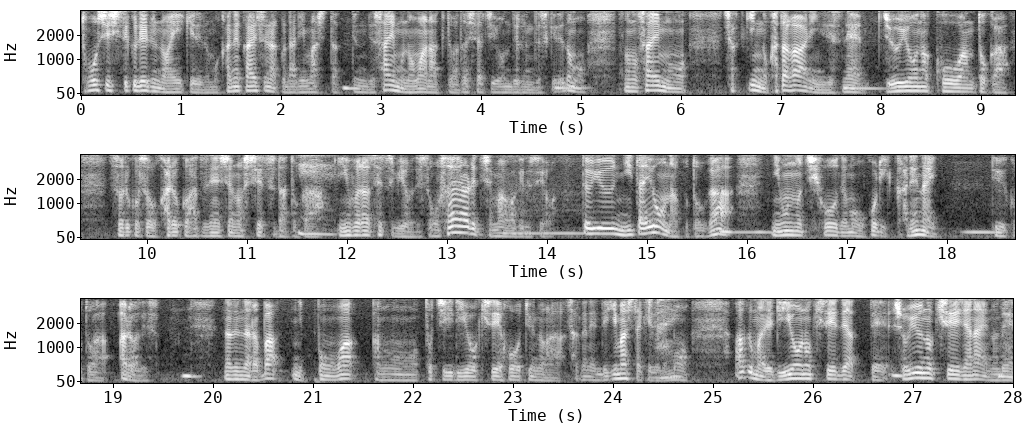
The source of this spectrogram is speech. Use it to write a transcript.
投資してくれるのはいいけれども金返せなくなりましたっていうんで、債務の罠って私たち呼んでるんですけれども、その債務の借金の肩代わりにですね、重要な港湾とかそれこそ火力発電所の施設だとか、インフラ設備をですね抑えられてしまうわけですよ。という似たようなことが日本の地方でも起こりかねないっていうことはあるわけです。なぜならば日本はあの土地利用規制法というのが昨年できましたけれども、はい、あくまで利用の規制であって所有の規制じゃないので、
